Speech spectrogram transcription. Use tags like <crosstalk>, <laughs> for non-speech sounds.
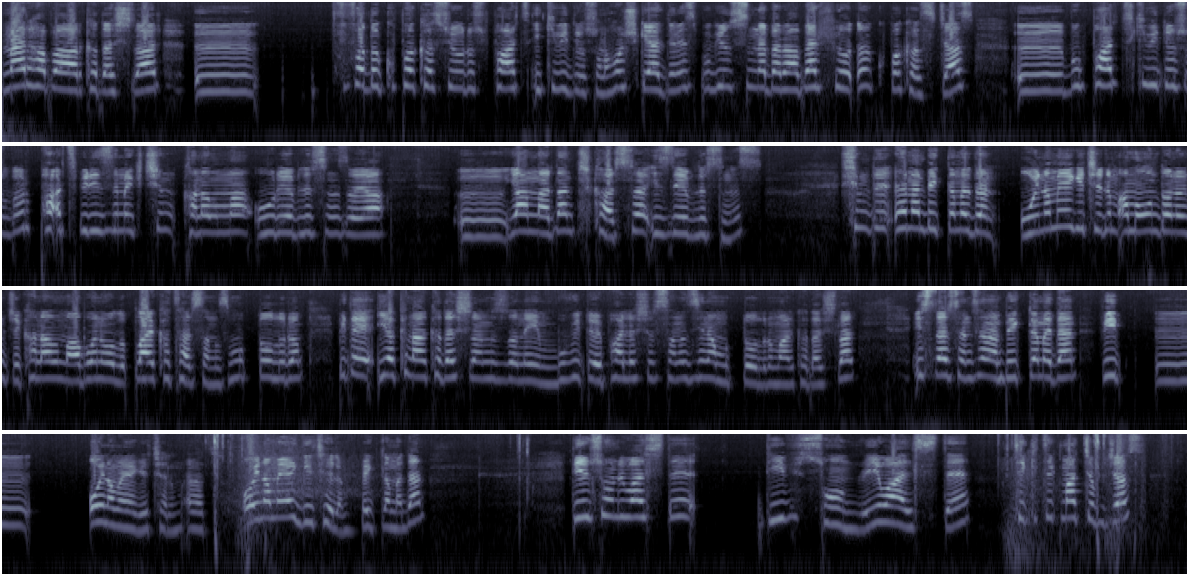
Merhaba arkadaşlar. Ee, FIFA'da kupa kasıyoruz part 2 videosuna hoş geldiniz. Bugün sizinle beraber FIFA'da kupa kasacağız. Ee, bu part 2 videosudur. Part 1 izlemek için kanalıma uğrayabilirsiniz veya e, yanlardan çıkarsa izleyebilirsiniz. Şimdi hemen beklemeden oynamaya geçelim ama ondan önce kanalıma abone olup like atarsanız mutlu olurum. Bir de yakın arkadaşlarınızla neyim bu videoyu paylaşırsanız yine mutlu olurum arkadaşlar. İsterseniz hemen beklemeden bir e, oynamaya geçelim. Evet. Oynamaya geçelim beklemeden. Divson Rivals'te Divson Rivals'te teki tek maç yapacağız.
